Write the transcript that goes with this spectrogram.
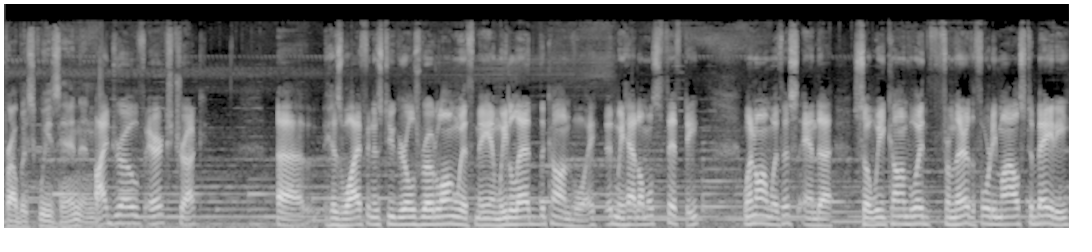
probably squeeze in. And I drove Eric's truck. Uh, his wife and his two girls rode along with me and we led the convoy and we had almost 50 went on with us and uh, so we convoyed from there the 40 miles to Beattie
